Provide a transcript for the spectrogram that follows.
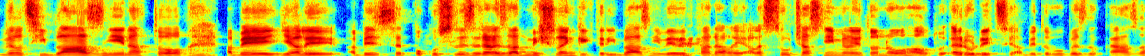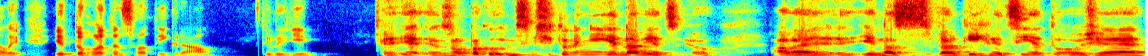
velcí blázni na to, aby, dělali, aby se pokusili zrealizovat myšlenky, které bláznivě vypadaly, ale současně měli to know-how, tu erudici, aby to vůbec dokázali. Je tohle ten svatý grál? Ty lidi? Znovu opakuju, myslím, že to není jedna věc, jo? ale jedna z velkých věcí je to, že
